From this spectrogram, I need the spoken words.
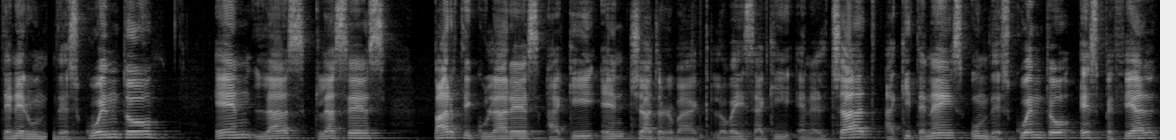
tener un descuento en las clases particulares aquí en Chatterback. Lo veis aquí en el chat. Aquí tenéis un descuento especial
